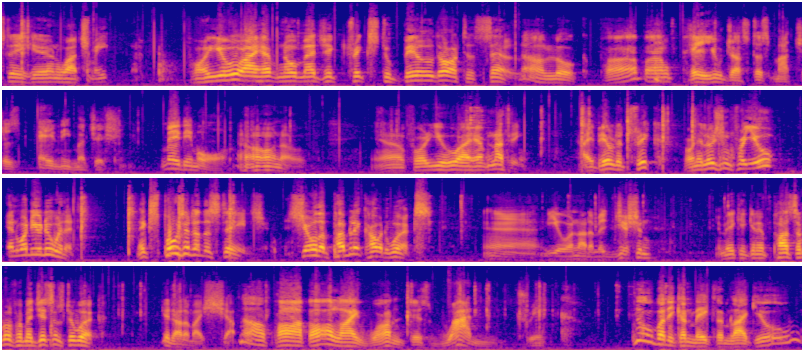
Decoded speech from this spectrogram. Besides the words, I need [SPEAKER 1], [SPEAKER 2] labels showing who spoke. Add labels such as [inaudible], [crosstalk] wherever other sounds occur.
[SPEAKER 1] stay here and watch me. For you, I have no magic tricks to build or to sell.
[SPEAKER 2] Now, look, Pop, I'll pay you just as much as any magician. Maybe more.
[SPEAKER 1] Oh, no. Yeah, for you, I have nothing. I build a trick or an illusion for you, and what do you do with it? Expose it on the stage. Show the public how it works. Ah, you are not a magician. You're making it impossible for magicians to work. Get out of my shop.
[SPEAKER 2] Now, Pop, all I want is one trick. Nobody can make them like you.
